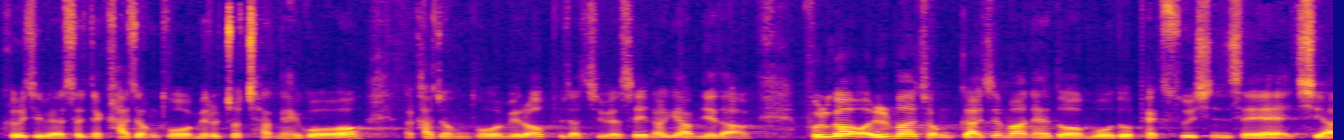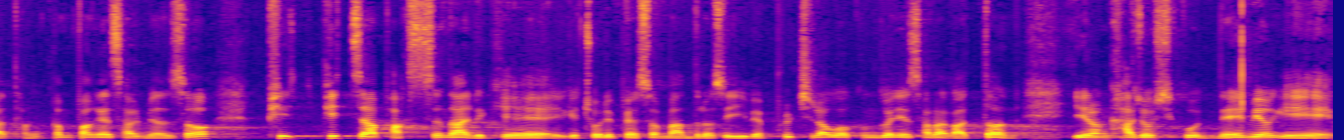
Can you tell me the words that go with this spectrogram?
그 집에서 이제 가정 도우미를 쫓아내고 가정 도우미로 부잣집에서 일하게 합니다. 불과 얼마 전까지만 해도 모두 백수 신세의 지하 단칸방에 살면서 피, 피자 박스나 이렇게, 조립해서 만들어서 입에 풀칠하고 근근히 살아갔던 이런 가족 식구 네 명이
